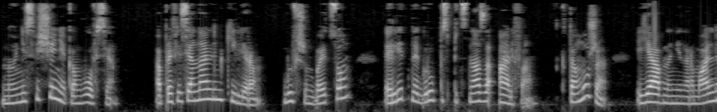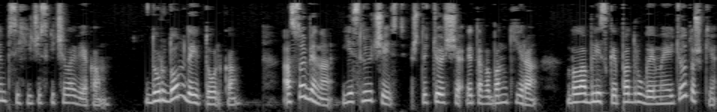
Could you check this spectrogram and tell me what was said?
но и не священником вовсе, а профессиональным киллером, бывшим бойцом элитной группы спецназа «Альфа». К тому же явно ненормальным психически человеком. Дурдом да и только. Особенно, если учесть, что теща этого банкира была близкой подругой моей тетушки,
